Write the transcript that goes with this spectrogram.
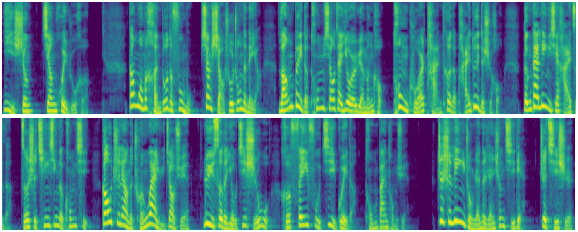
一生将会如何。当我们很多的父母像小说中的那样。狼狈的通宵在幼儿园门口，痛苦而忐忑的排队的时候，等待另一些孩子的，则是清新的空气、高质量的纯外语教学、绿色的有机食物和非富即贵的同班同学。这是另一种人的人生起点。这其实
